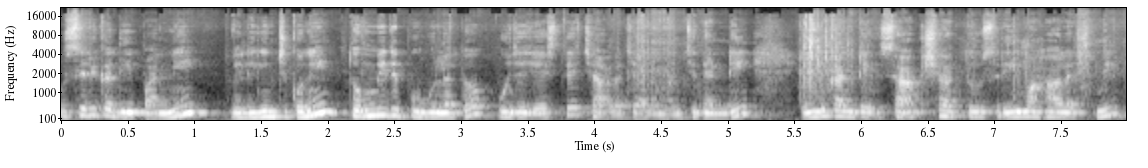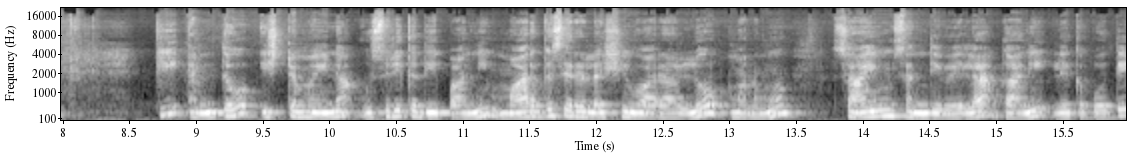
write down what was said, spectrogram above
ఉసిరిక దీపాన్ని వెలిగించుకొని తొమ్మిది పువ్వులతో పూజ చేస్తే చాలా చాలా మంచిదండి. ఎందుకంటే సాక్షాత్తు శ్రీ మహాలక్ష్మికి ఎంతో ఇష్టమైన ఉసిరిక దీపాన్ని మార్గశిర లక్ష్మి వారాల్లో మనము సాయం సంధ్య వేళ కానీ లేకపోతే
